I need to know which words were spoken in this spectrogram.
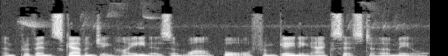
and prevent scavenging hyenas and wild boar from gaining access to her meal.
